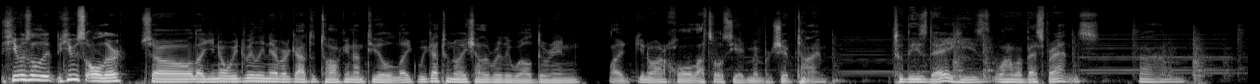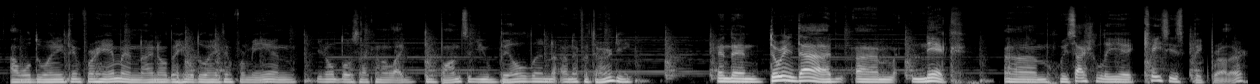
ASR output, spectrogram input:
He was a he was older, so like you know we really never got to talking until like we got to know each other really well during like you know our whole associate membership time. To this day, he's one of my best friends. Um, I will do anything for him, and I know that he will do anything for me. And you know, those are kind of like the bonds that you build in, in a fraternity. And then during that, um, Nick, um, who is actually Casey's big brother,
